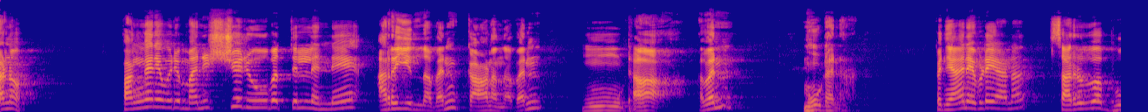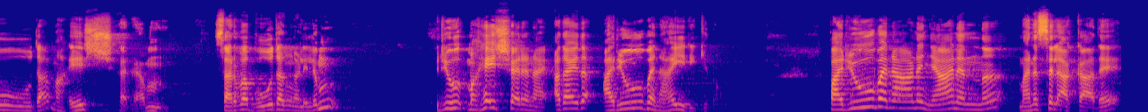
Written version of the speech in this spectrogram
ആണോ? അപ്പൊ അങ്ങനെ ഒരു മനുഷ്യരൂപത്തിൽ എന്നെ അറിയുന്നവൻ കാണുന്നവൻ മൂഢ. അവൻ മൂഢനാണ്. ഇപ്പൊ ഞാൻ എവിടെയാണ്? സർവഭൂത മഹേശ്വരം. സർവഭൂതങ്ങളിലും രൂ മഹേശ്വരനായി അതായത് അരൂപനായിരിക്കുന്നു. പരൂപനാണ് ഞാനെന്ന് മനസ്സിലാക്കാതെ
